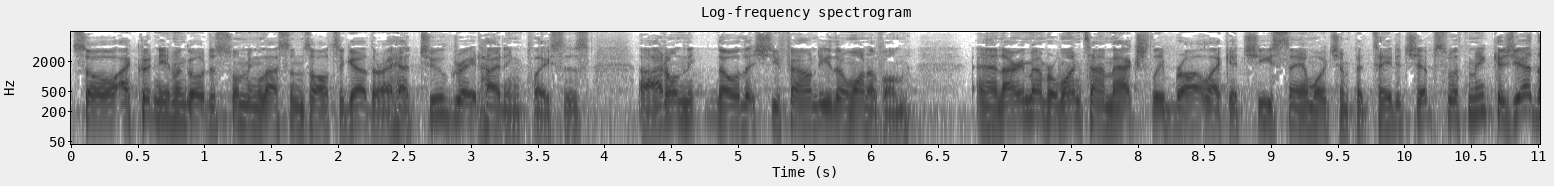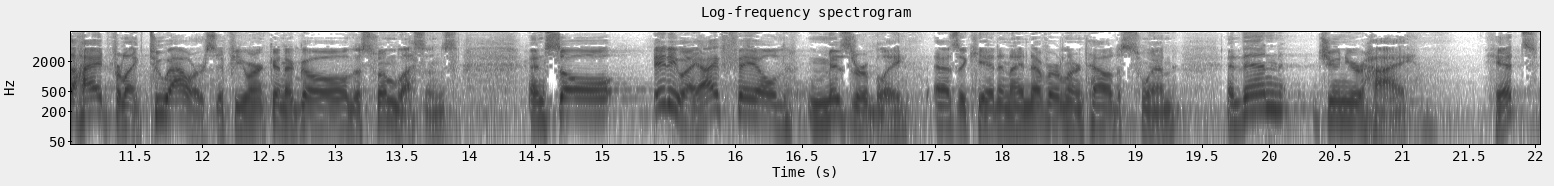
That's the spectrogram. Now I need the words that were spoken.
so I couldn't even go to swimming lessons altogether. I had two great hiding places. Uh, I don't know that she found either one of them. And I remember one time I actually brought like a cheese sandwich and potato chips with me because you had to hide for like two hours if you weren't going to go to swim lessons. And so, anyway, I failed miserably as a kid and I never learned how to swim. And then junior high hit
